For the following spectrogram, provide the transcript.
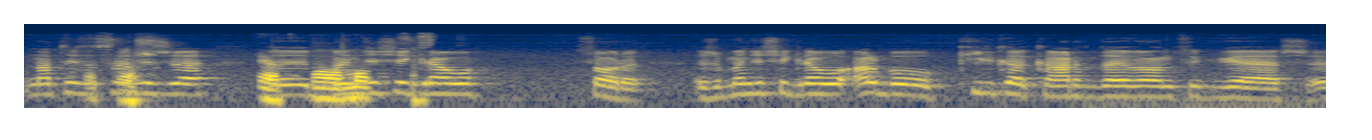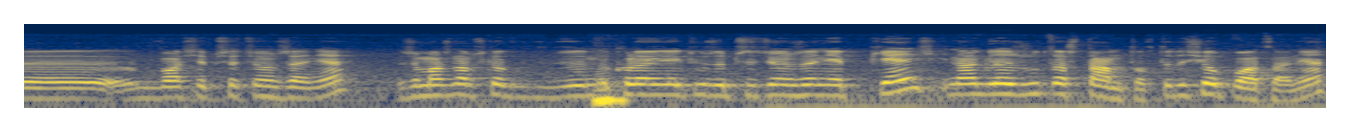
y, na tej Tak, zasadzie, że y, będzie mo- się grało. Sorry, że będzie się grało albo kilka kart dających, wiesz, y, właśnie przeciążenie, że masz na przykład Mhm. w kolejnej turze przeciążenie 5 i nagle rzucasz tamto, wtedy się opłaca, nie?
